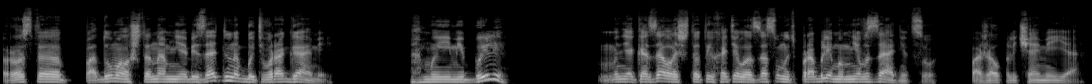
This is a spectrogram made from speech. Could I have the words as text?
Просто подумал, что нам не обязательно быть врагами. А мы ими были? Мне казалось, что ты хотела засунуть проблемы мне в задницу, пожал плечами я.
